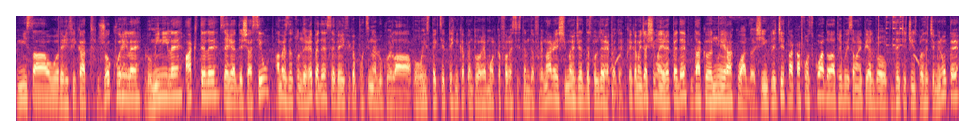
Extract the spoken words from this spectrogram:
Mi s-au verificat jocurile, luminile, actele, seria de șasiu. A mers destul de repede, se verifică puține lucruri la o inspecție tehnică pentru o remorcă fără sistem de frânare și merge destul de repede. Cred că mergea și mai repede dacă nu era coadă și implicit dacă a fost coadă a trebuit să mai pierd vreo 10-15 minute.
